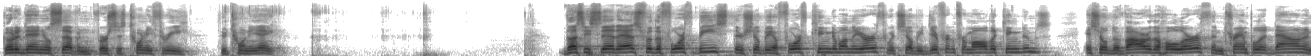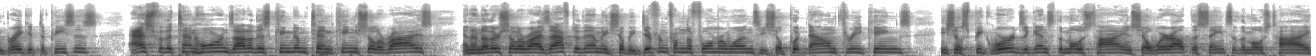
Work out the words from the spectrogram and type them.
Go to Daniel 7, verses 23 through 28. Thus he said, As for the fourth beast, there shall be a fourth kingdom on the earth, which shall be different from all the kingdoms. It shall devour the whole earth and trample it down and break it to pieces. As for the ten horns, out of this kingdom ten kings shall arise, and another shall arise after them. He shall be different from the former ones. He shall put down three kings. He shall speak words against the Most High, and shall wear out the saints of the Most High,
